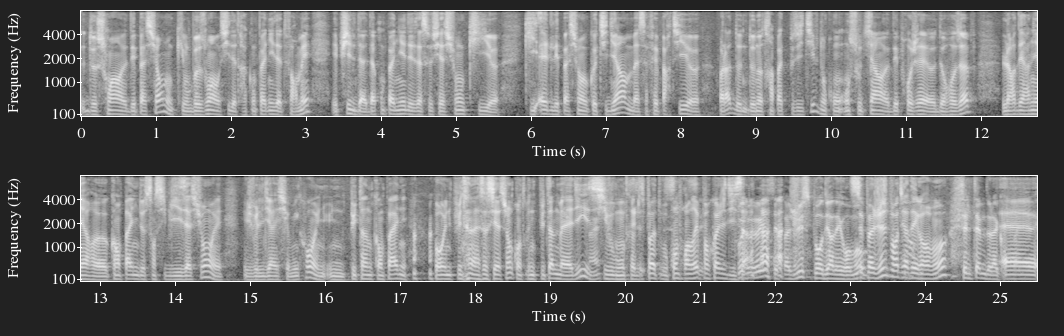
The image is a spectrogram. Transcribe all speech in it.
de soins des patients, donc qui ont besoin aussi d'être accompagnés, d'être formés, et puis d'accompagner des associations qui, qui aident les patients au quotidien. Bah, ça fait partie voilà, de, notre impact positif. Donc, on, on soutient des projets de Roseup leur dernière campagne de sensibilisation, et, je vais le dire ici au micro, une, putain de campagne pour une putain d'association contre une putain de maladie. Si vous montrez le spot, vous comprendrez pourquoi je dis ça. Oui, oui c'est pas juste pour dire des gros mots. C'est pas juste pour dire des gros mots. C'est le thème de la campagne. Euh,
